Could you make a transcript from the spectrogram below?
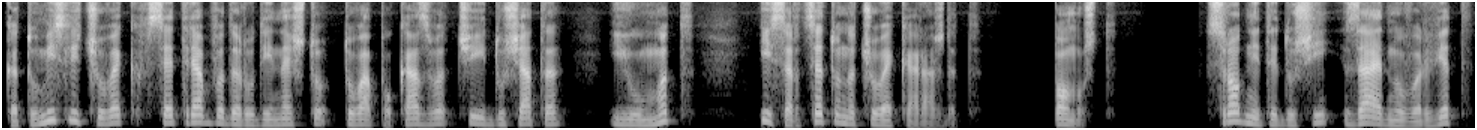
Като мисли човек, все трябва да роди нещо, това показва, че и душата, и умът, и сърцето на човека раждат. Помощ. Сродните души заедно вървят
